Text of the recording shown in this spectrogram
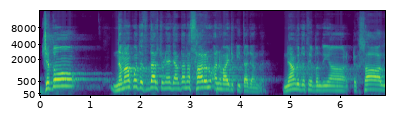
ਜਦੋਂ ਨਵਾਂ ਕੋਈ ਜਥੇਦਾਰ ਚੁਣਿਆ ਜਾਂਦਾ ਨਾ, ਸਾਰਿਆਂ ਨੂੰ ਇਨਵਾਈਟ ਕੀਤਾ ਜਾਂਦਾ ਹੈ। ਨਿਹੰਗ ਜਥੇਬੰਦੀਆਂ, ਟਕਸਾਲ,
